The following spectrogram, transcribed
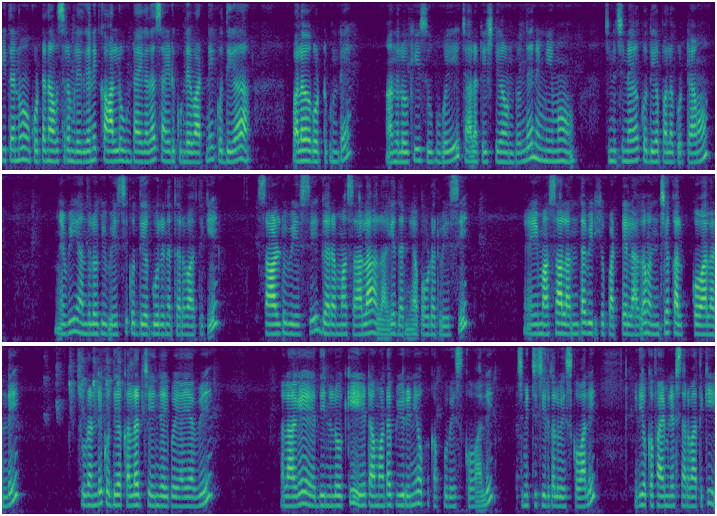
పీతను కొట్టని అవసరం లేదు కానీ కాళ్ళు ఉంటాయి కదా సైడ్కి ఉండే వాటిని కొద్దిగా పలగ కొట్టుకుంటే అందులోకి సూపు పోయి చాలా టేస్టీగా ఉంటుంది. మేము చిన్న చిన్నగా కొద్దిగా పలగొట్టాము కొట్టాము. అవి అందులోకి వేసి కొద్దిగా గూలిన తర్వాతకి సాల్ట్ వేసి గరం మసాలా అలాగే ధనియా పౌడర్ వేసి ఈ మసాలా అంతా వీటికి పట్టేలాగా మంచిగా కలుపుకోవాలండి. చూడండి కొద్దిగా కలర్ చేంజ్ అయిపోయాయి అవి. అలాగే దీనిలోకి టమాటా ప్యూరీని ఒక కప్పు వేసుకోవాలి. పచ్చిమిర్చి చీలికలు వేసుకోవాలి. ఇది ఒక ఫైవ్ మినిట్స్ తర్వాతకి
